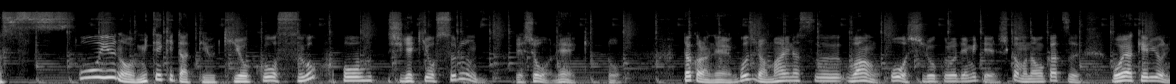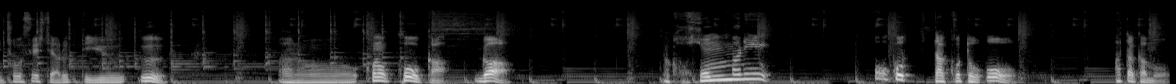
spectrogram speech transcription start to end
そういうのを見てきたっていう記憶をすごく刺激をするんでしょうね、きっと。だからね、ゴジラマイナス1を白黒で見て、しかもなおかつぼやけるように調整してやるっていう、あのー、この効果が、なんかほんまに起こったことをあたかも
